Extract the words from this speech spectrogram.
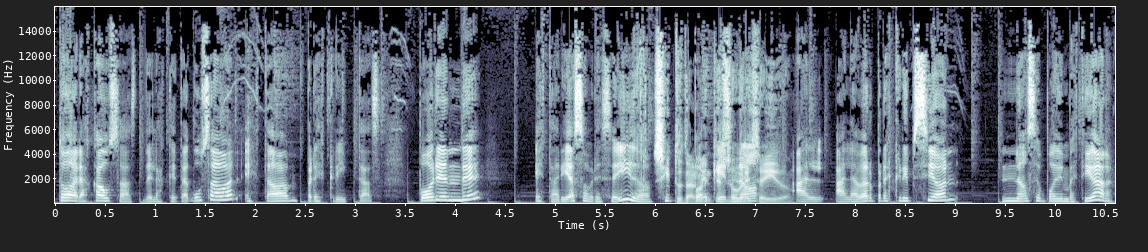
todas las causas de las que te acusaban estaban prescriptas. Por ende, estaría sobreseído. Sí, totalmente sobreseído. al, al haber prescripción, no se puede investigar.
